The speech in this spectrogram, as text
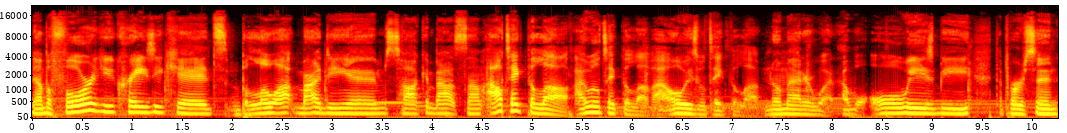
Now, before you crazy kids blow up my DMs talking about some, I'll take the love. I will take the love. I always will take the love, no matter what. I will always be the person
